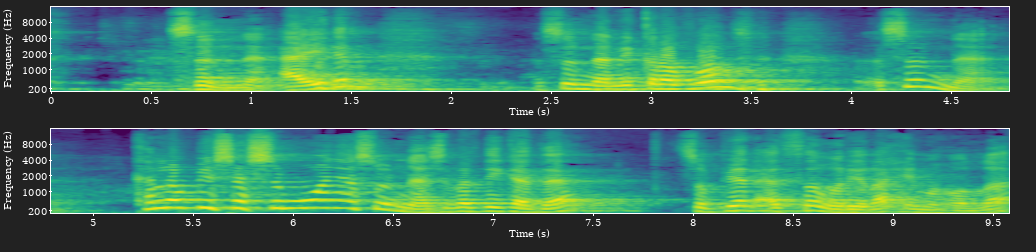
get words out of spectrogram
sunnah. Air sunnah. Mikrofon sunnah. Kalau bisa semuanya sunnah. Seperti kata Sufyan al-Thawri rahimahullah.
